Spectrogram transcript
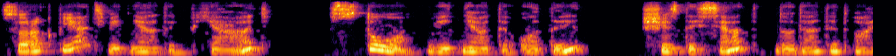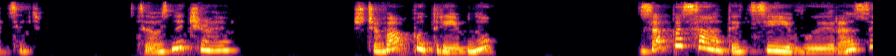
45 відняти 5, 100 відняти 1, 60 додати 20. Це означає, що вам потрібно записати ці вирази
